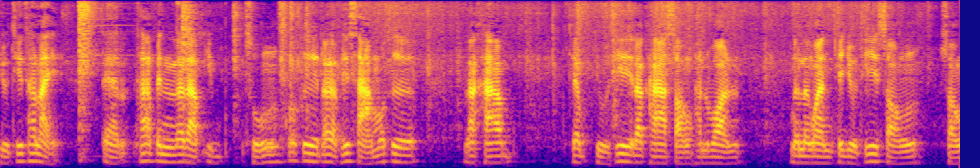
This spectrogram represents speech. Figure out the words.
อยู่ที่เท่าไหร่ แต่ถ้าเป็นระดับอีกสูงก็คือระดับที่สามก็คือ ราคาจะอยู่ที่ราคาสองพันวอน เงินรางวัลจะอยู่ที่สองสอง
